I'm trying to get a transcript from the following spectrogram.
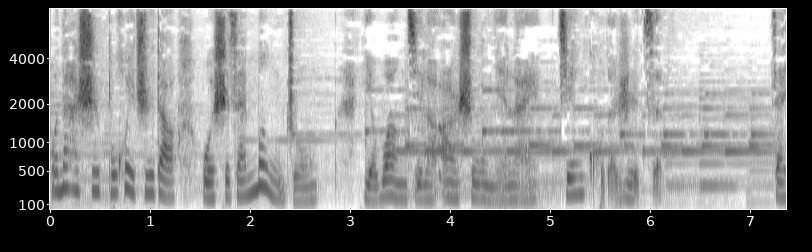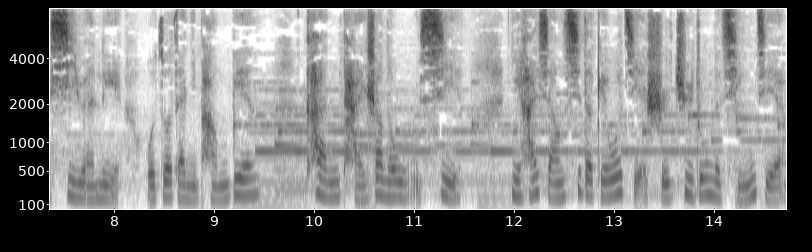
我那时不会知道，我是在梦中，也忘记了二十五年来艰苦的日子。在戏园里，我坐在你旁边，看台上的舞戏，你还详细的给我解释剧中的情节。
